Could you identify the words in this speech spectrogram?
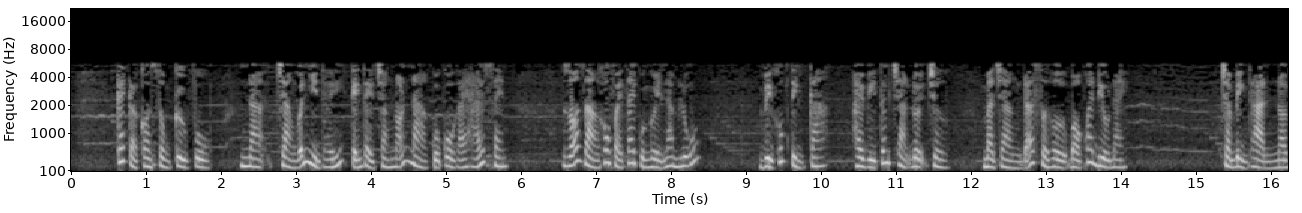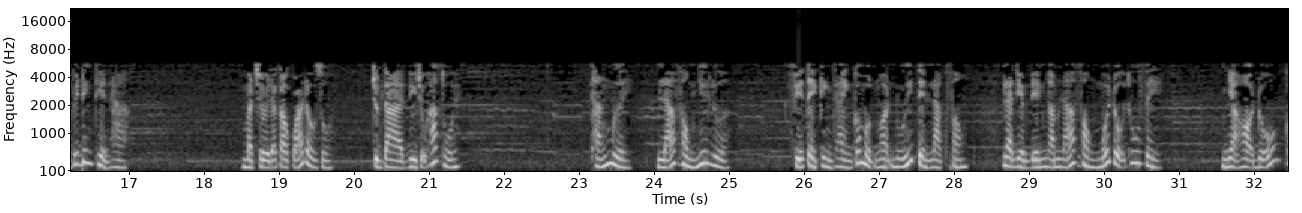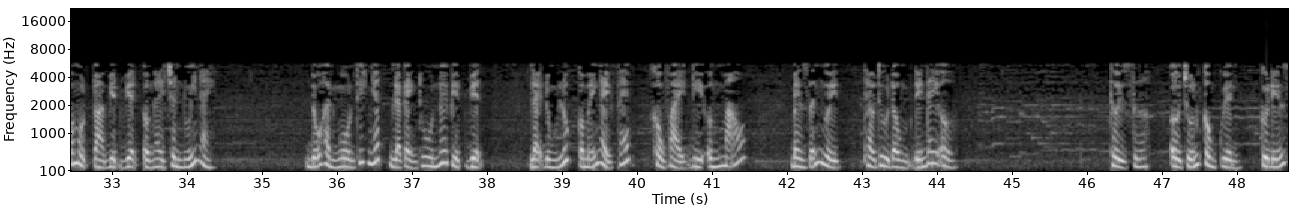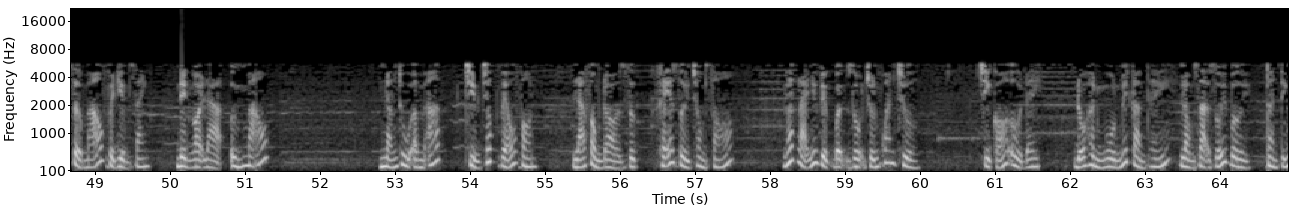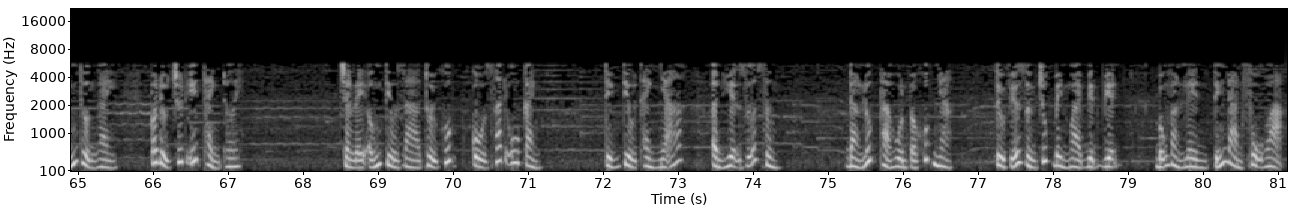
cách cả con sông cử phù, nà chàng vẫn nhìn thấy cánh tay trắng nõn nà của cô gái hái sen. Rõ ràng không phải tay của người làm lũ. Vì khúc tình ca, hay vì tâm trạng đợi chờ, mà chàng đã sở hở bỏ qua điều này. Chàng bình thản nói với Đinh Thiền Hà. Mặt trời đã cao quá đầu rồi, chúng ta đi chỗ khác thôi. Tháng 10, lá phòng như lửa. Phía tây kinh thành có một ngọn núi tên Lạc Phong, là điểm đến ngắm lá phòng mỗi độ thu về. Nhà họ Đỗ có một tòa biệt viện ở ngay chân núi này. Đỗ Hần Ngôn thích nhất là cảnh thu nơi biệt viện, lại đúng lúc có mấy ngày phép, không phải đi ứng mão, bèn dẫn người theo thư đồng đến đây ở. Thời xưa, ở chốn công quyền, cứ đến giờ mão phải điểm danh, nên gọi là ứng mão. Nắng thu ấm áp, chìm chốc véo von, lá phòng đỏ rực khẽ rời trong gió, gác lại những việc bận rộn trốn quan trường. Chỉ có ở đây, Đỗ Hần Ngôn mới cảm thấy lòng dạ dối bời, toàn tính thường ngày, có được chút ít thành thơi. Chẳng lấy ống tiểu già thổi khúc cổ sát u cảnh. Tiếng tiểu thành nhã, ẩn hiện giữa rừng. Đang lúc thả hồn vào khúc nhạc, từ phía rừng trúc bên ngoài biệt viện, bỗng vang lên tiếng đàn phụ họa.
